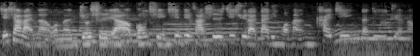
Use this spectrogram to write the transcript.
接下来呢，我们就是要恭请心定法师继续来带领我们开经的第一卷了。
